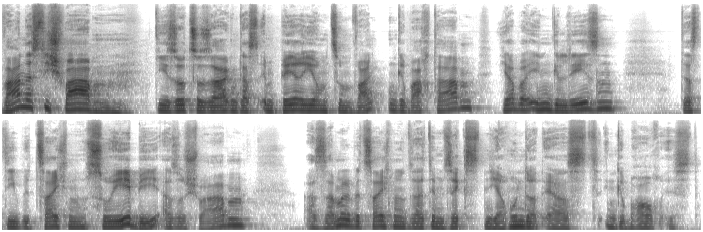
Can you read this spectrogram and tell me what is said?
Waren es die Schwaben, die sozusagen das Imperium zum Wanken gebracht haben? Ich habe bei Ihnen gelesen, dass die Bezeichnung Suebi, also Schwaben, als Sammelbezeichnung seit dem 6. Jahrhundert erst in Gebrauch ist.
